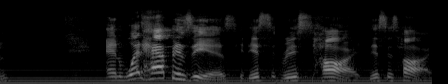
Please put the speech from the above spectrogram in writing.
Mhm. And what happens is this, this is hard. This is hard.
